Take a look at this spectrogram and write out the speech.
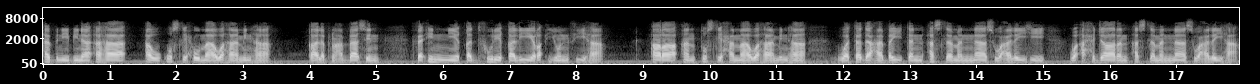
أبني بناءها أو أصلح ما وهى منها. قال ابن عباس فإني قد فرق لي رأي فيها. أرى أن تصلح ما وهى منها وتدع بيتا أسلم الناس عليه وأحجارا أسلم الناس عليها.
